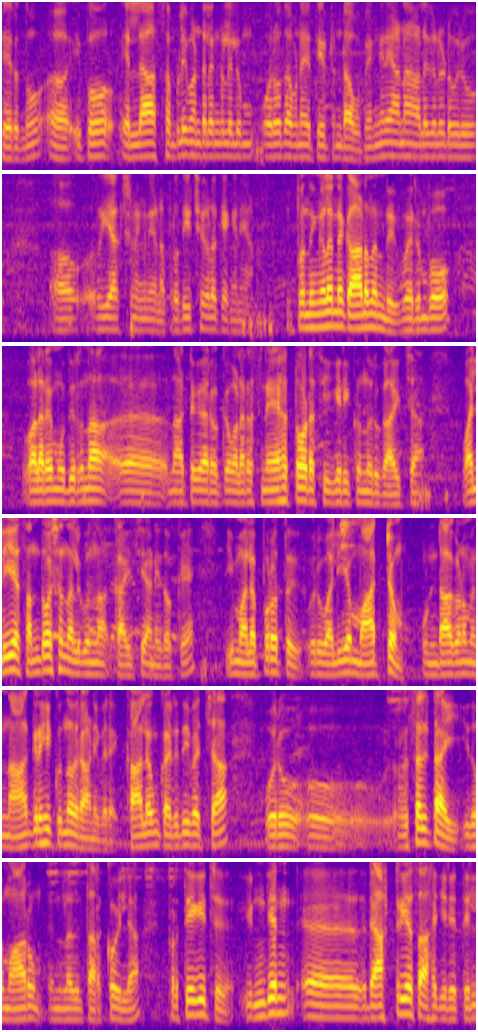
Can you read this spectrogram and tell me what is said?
ചേരുന്നു. ഇപ്പോൾ എല്ലാ അസംബ്ലി മണ്ഡലങ്ങളിലും ഓരോ തവണ എത്തിയിട്ടുണ്ടാവും. എങ്ങനെയാണ് ആളുകളുടെ ഒരു റിയാക്ഷൻ എങ്ങനെയാണ്? പ്രതീക്ഷകളൊക്കെ എങ്ങനെയാണ്? ഇപ്പം നിങ്ങൾ തന്നെ കാണുന്നുണ്ട്. വരുമ്പോൾ വളരെ മുതിർന്ന നാട്ടുകാരൊക്കെ വളരെ സ്നേഹത്തോടെ സ്വീകരിക്കുന്ന ഒരു കാഴ്ച വലിയ സന്തോഷം നൽകുന്ന കാഴ്ചയാണ് ഇതൊക്കെ. ഈ മലപ്പുറത്ത് ഒരു വലിയ മാറ്റം ഉണ്ടാകണമെന്ന് ആഗ്രഹിക്കുന്നവരാണ് ഇവരെ. കാലം കരുതി വെച്ച ഒരു റിസൾട്ടായി ഇത് മാറും എന്നുള്ളതിൽ തർക്കമില്ല. പ്രത്യേകിച്ച് ഇന്ത്യൻ രാഷ്ട്രീയ സാഹചര്യത്തിൽ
